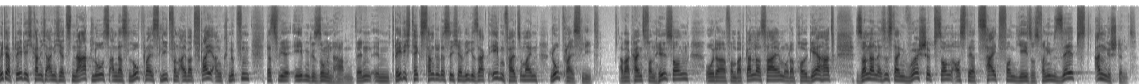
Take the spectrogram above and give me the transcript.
Mit der Predigt kann ich eigentlich jetzt nahtlos an das Lobpreislied von Albert Frei anknüpfen, das wir eben gesungen haben. Denn im Predigtext handelt es sich ja, wie gesagt, ebenfalls um ein Lobpreislied. Aber keins von Hillsong oder von Bad Gandersheim oder Paul Gerhardt, sondern es ist ein Worship-Song aus der Zeit von Jesus, von ihm selbst angestimmt.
